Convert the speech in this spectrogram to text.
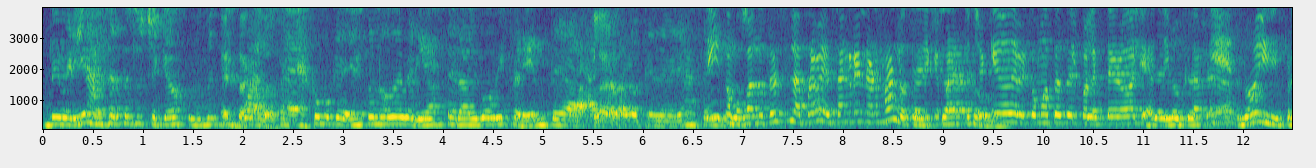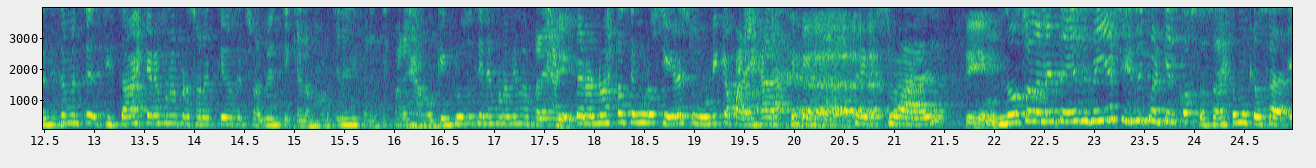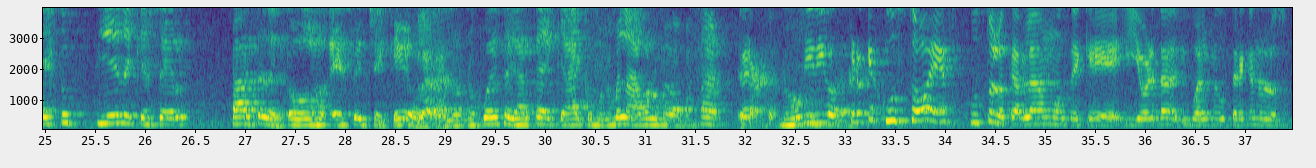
deberías hacerte esos chequeos comúnmente Exacto. igual, o sea, es como que esto no debería ser algo diferente a, a- Claro. a lo que deberías hacer. Sí, como cuando te haces la prueba de sangre normal, o sea, de que para tu chequeo de ver cómo estás del colesterol y de así, lo pues que también. sea, ¿no? Y precisamente si sabes que eres una persona activa sexualmente y que a lo mejor tienes diferentes parejas o que incluso tienes una misma pareja, Sí. pero no estás seguro si eres su única pareja sexual, Sí, no solamente es el VIH, es de cualquier cosa, o sea, es como que, o sea, esto tiene que ser parte de todo ese chequeo, o sea, no, no puedes cegarte de que, ay, como no me la hago, no me va a pasar. exacto. ¿no? sí, O digo, sea, creo que justo es justo lo que hablábamos de que, y ahorita igual me gustaría que nos los,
